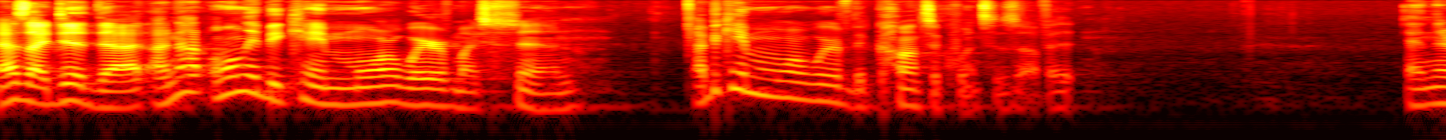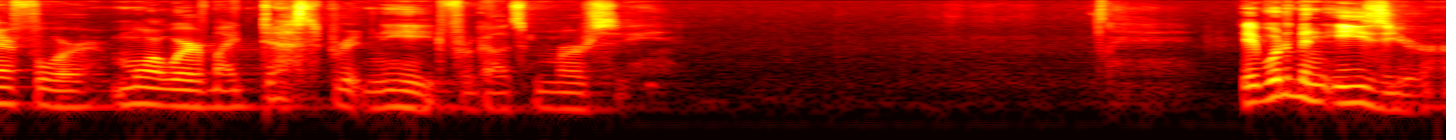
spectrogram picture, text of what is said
As I did that, I not only became more aware of my sin, I became more aware of the consequences of it, and therefore more aware of my desperate need for God's mercy. It would have been easier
